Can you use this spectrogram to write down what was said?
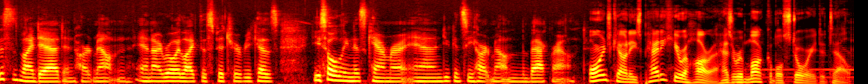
This is my dad in Heart Mountain, and I really like this picture because he's holding his camera and you can see Heart Mountain in the background. Orange County's Patty Hirahara has a remarkable story to tell.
